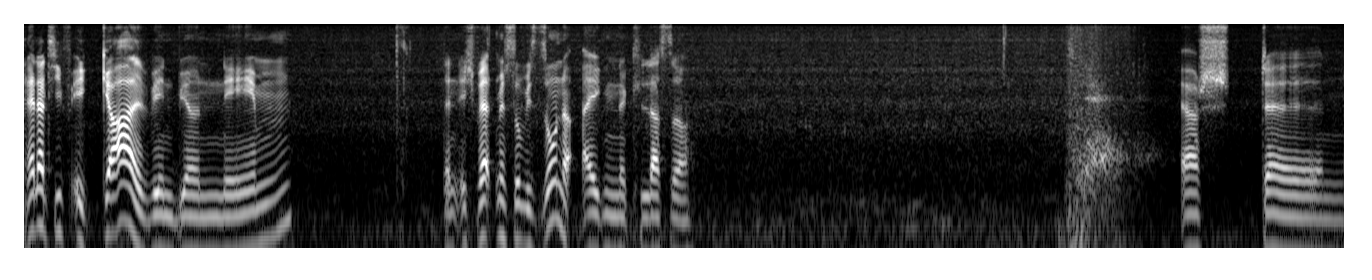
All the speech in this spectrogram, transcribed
relativ egal, wen wir nehmen. Denn ich werde mir sowieso eine eigene Klasse erstellen.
